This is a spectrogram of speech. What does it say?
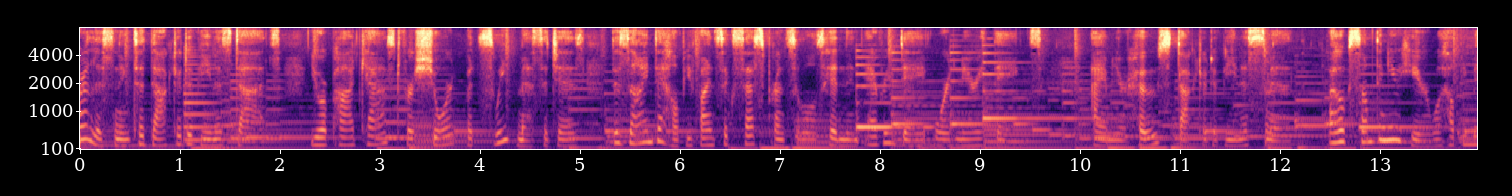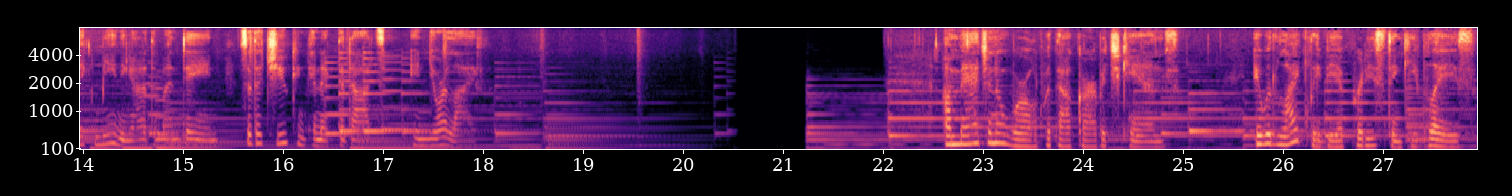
are listening to Dr. Davina's Dots, your podcast for short but sweet messages designed to help you find success principles hidden in everyday, ordinary things. I am your host, Dr. Davina Smith. I hope something you hear will help you make meaning out of the mundane so that you can connect the dots in your life. Imagine a world without garbage cans. It would likely be a pretty stinky place.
